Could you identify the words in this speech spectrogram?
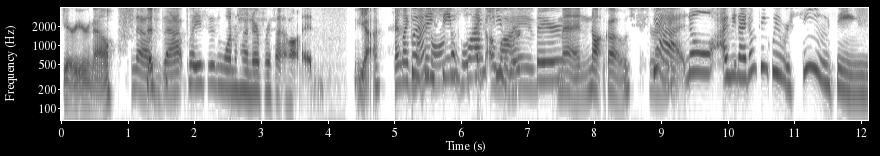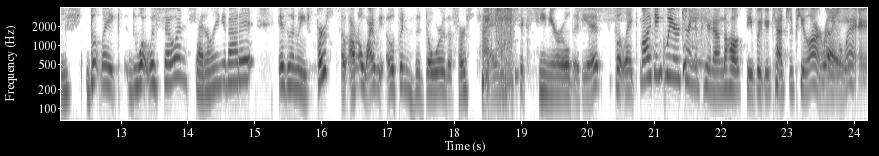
scarier now. No, that place is 100% haunted. Yeah. And like, But they the seemed whole like alive there. men, not ghosts. Right? Yeah, no, I mean, I don't think we were seeing things, but like, what was so unsettling about it is when we first, I don't know why we opened the door the first time, 16 year old idiots, but like, Well, I think we were trying to peer down the hall see if we could catch a Pilar running away.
